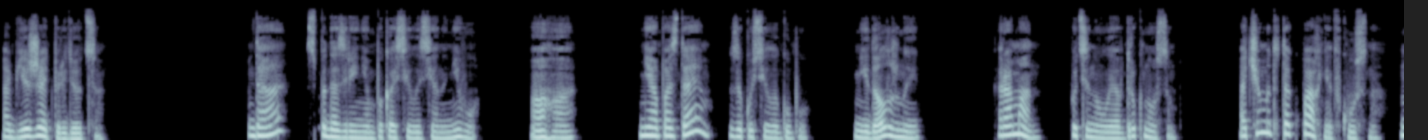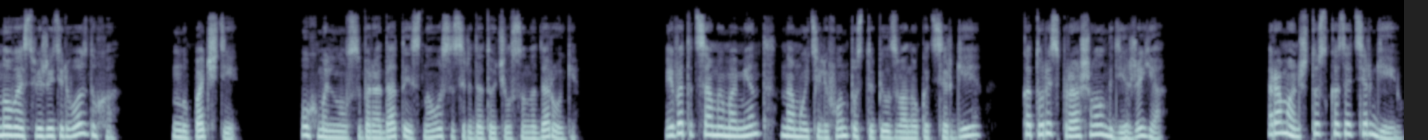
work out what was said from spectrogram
Объезжать придется». «Да?» — с подозрением покосилась я на него. «Ага». «Не опоздаем?» — закусила губу. «Не должны». «Роман», — потянула я вдруг носом. «А чем это так пахнет вкусно? Новый освежитель воздуха?» «Ну, почти», — ухмыльнулся бородатый и снова сосредоточился на дороге. И в этот самый момент на мой телефон поступил звонок от Сергея, который спрашивал, где же я. «Роман, что сказать Сергею?»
